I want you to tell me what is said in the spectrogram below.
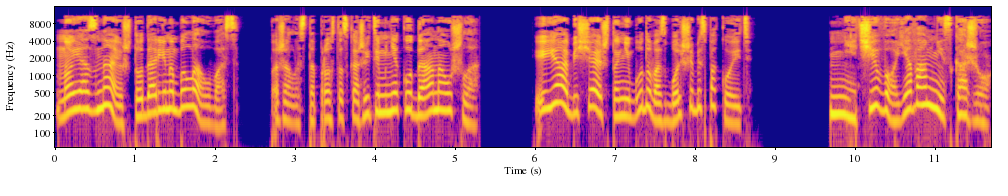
Но я знаю, что Дарина была у вас. Пожалуйста, просто скажите мне, куда она ушла. И я обещаю, что не буду вас больше беспокоить». «Ничего я вам не скажу»,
